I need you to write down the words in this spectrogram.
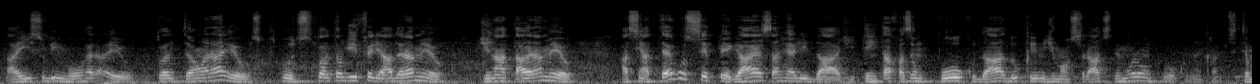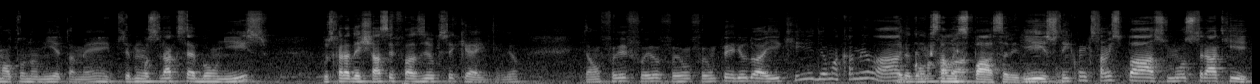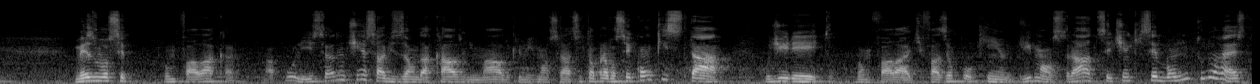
Aí subir morro era eu. Plantão era eu. Os, plantão de feriado era meu. De Natal era meu. Assim, até você pegar essa realidade e tentar fazer um pouco da, do crime de maus tratos, demorou um pouco, né, cara? Você ter uma autonomia também, você mostrar que você é bom nisso, os caras deixar você fazer o que você quer, entendeu? Então foi, foi, foi, um, foi um período aí que deu uma camelada. Teve que conquistar um espaço ali. dentro. Isso, tem que conquistar um espaço, mostrar que, mesmo você, vamos falar, cara, a polícia não tinha essa visão da causa animal, do crime de maus tratos. Então, para você conquistar o direito, vamos falar, de fazer um pouquinho de maus tratos, você tinha que ser bom em tudo o resto.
